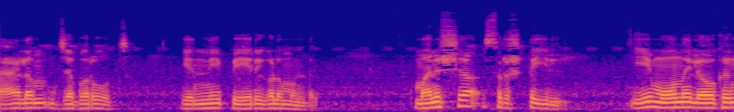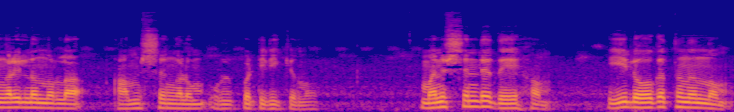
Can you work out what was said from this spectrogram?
ആലം ജബറൂത്ത് എന്നീ പേരുകളുമുണ്ട്. മനുഷ്യ സൃഷ്ടിയിൽ ഈ മൂന്ന് ലോകങ്ങളിൽ നിന്നുള്ള അംശങ്ങളും ഉൾപ്പെട്ടിരിക്കുന്നു. മനുഷ്യന്റെ ദേഹം ഈ ലോകത്തു നിന്നും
